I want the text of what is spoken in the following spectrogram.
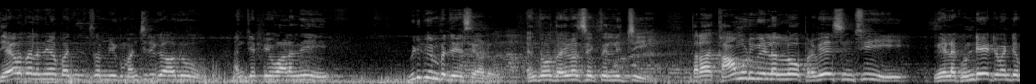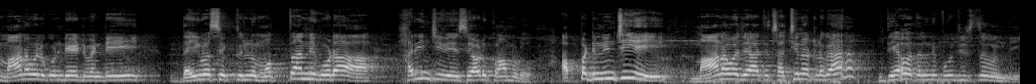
దేవతలనే బంధించడం మీకు మంచిది కాదు అని చెప్పి వాళ్ళని విడిపింపజేశాడు. ఎంతో దైవశక్తులనిచ్చి. తర్వాత కాముడు వీళ్ళల్లో ప్రవేశించి వీళ్ళకు ఉండేటువంటి మానవులకు ఉండేటువంటి దైవశక్తులను మొత్తాన్ని కూడా హరించి వేశాడు కాముడు. అప్పటి నుంచి మానవ జాతి చచ్చినట్లుగా దేవతల్ని పూజిస్తూ ఉంది.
